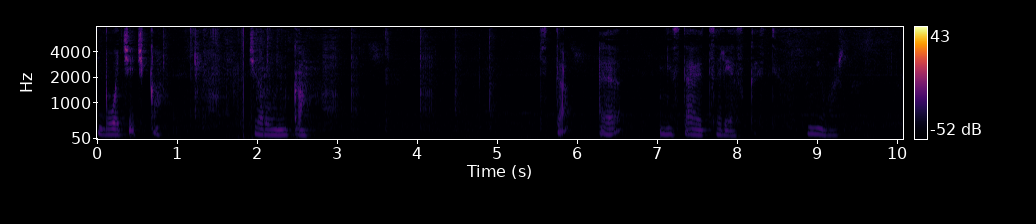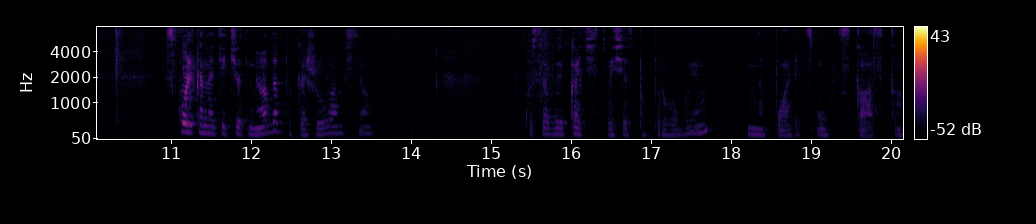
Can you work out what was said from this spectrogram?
бочечка. Чарунка. Это, э, не ставится резкость. Ну, не важно. Сколько натечет меда, покажу вам все. Вкусовые качества сейчас попробуем. На палец. Ух, сказка.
